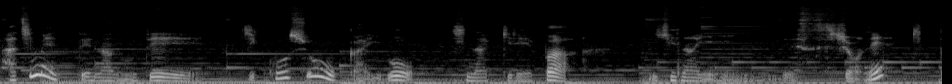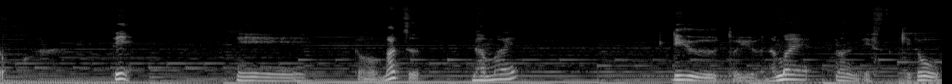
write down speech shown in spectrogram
初めてなので自己紹介をしなければいけないんでしょうね、きっと。で、えー、と、まず、名前。竜という名前なんですけど、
